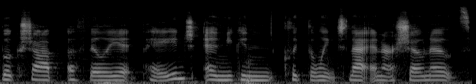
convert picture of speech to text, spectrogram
bookshop affiliate page, and you can click the link to that in our show notes.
